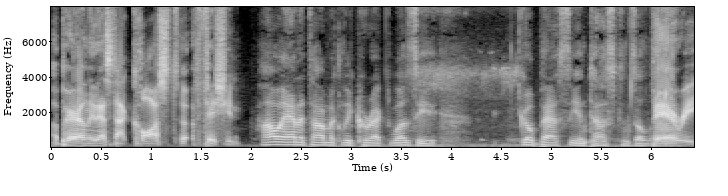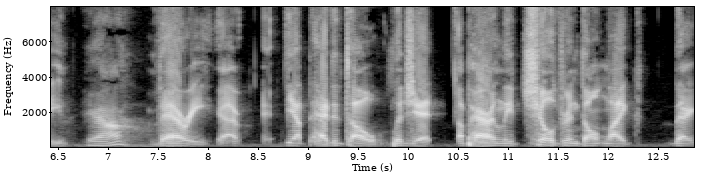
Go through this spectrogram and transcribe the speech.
Apparently, that's not cost efficient. how anatomically correct was he? Go past the intestines a little. Very, Yeah. very. Uh, yep, head to toe, legit. Apparently, children don't like their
